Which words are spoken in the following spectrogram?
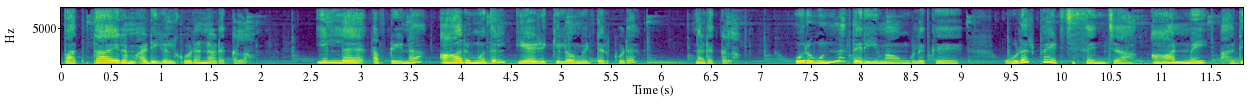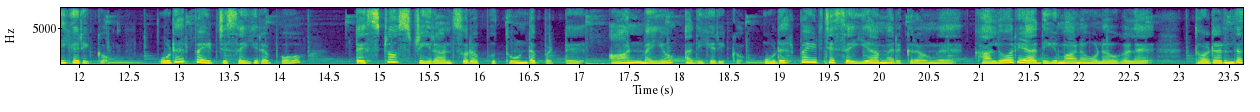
பத்தாயிரம் அடிகள் கூட நடக்கலாம். இல்லை அப்படின்னா ஆறு முதல் ஏழு கிலோமீட்டர் கூட நடக்கலாம். ஒரு உண்மை தெரியுமா உங்களுக்கு? உடற்பயிற்சி செஞ்சால் ஆண்மை அதிகரிக்கும். உடற்பயிற்சி செய்கிறப்போ டெஸ்டோஸ்டீரான் சுரப்பு தூண்டப்பட்டு ஆண்மையும் அதிகரிக்கும். உடற்பயிற்சி செய்யாமல் இருக்கிறவங்க கலோரி அதிகமான உணவுகளை தொடர்ந்து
